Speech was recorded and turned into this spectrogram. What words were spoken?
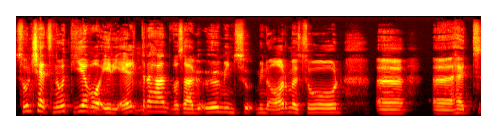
Sonst hat es nur die, Mhm. die ihre Eltern haben, die sagen, oh, mein, so mein armer Sohn äh, äh, hat,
